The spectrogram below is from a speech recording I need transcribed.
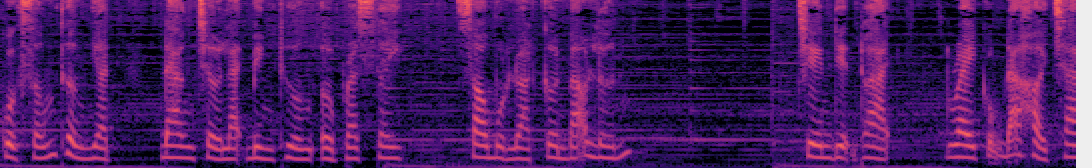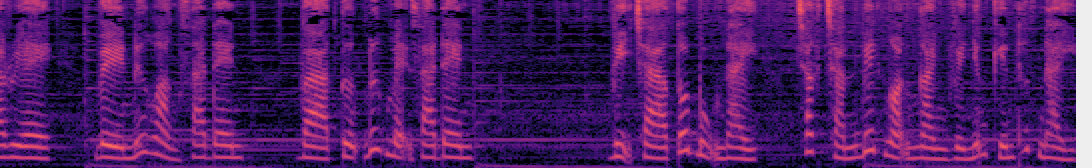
Cuộc sống thường nhật đang trở lại bình thường ở Brazil sau một loạt cơn bão lớn. Trên điện thoại, Gray cũng đã hỏi Charier về nữ hoàng da đen và tượng đức mẹ da đen. Vị cha tốt bụng này chắc chắn biết ngọn ngành về những kiến thức này.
